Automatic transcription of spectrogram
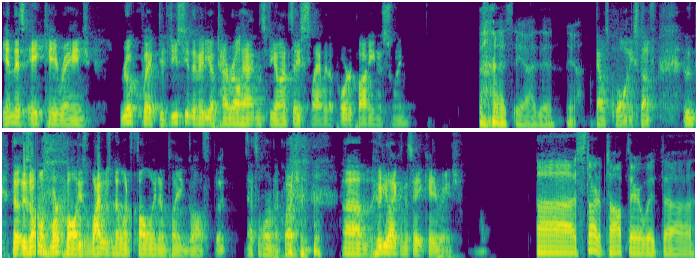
in this 8K range. Real quick, did you see the video of Tyrrell Hatton's fiance slamming the porta potty in his swing? yeah, I did. Yeah. That was quality stuff. There's almost more quality. Is why was no one following him playing golf? But that's a whole other question. um, who do you like in this 8K range? Uh, start up top there with uh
